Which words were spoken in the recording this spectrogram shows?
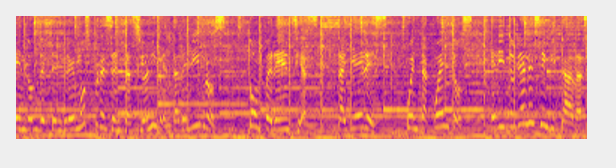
en donde tendremos presentación y venta de libros, conferencias, talleres, cuentacuentos, editoriales invitadas,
